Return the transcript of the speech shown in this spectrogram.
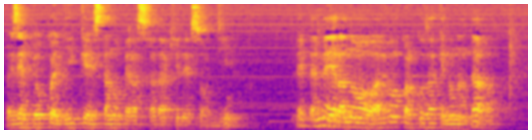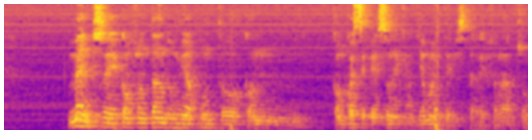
per esempio quelli che stanno per la strada a chiedere soldi e per me erano, avevano qualcosa che non andava. Mentre confrontandomi appunto con, con queste persone che andiamo a intervistare, fra l'altro,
